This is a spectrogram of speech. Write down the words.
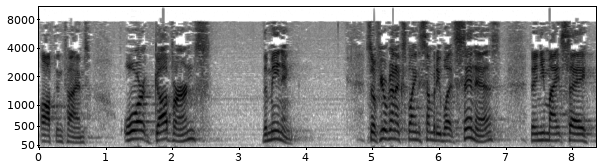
oftentimes, or governs the meaning. So if you're going to explain to somebody what sin is, then you might say,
